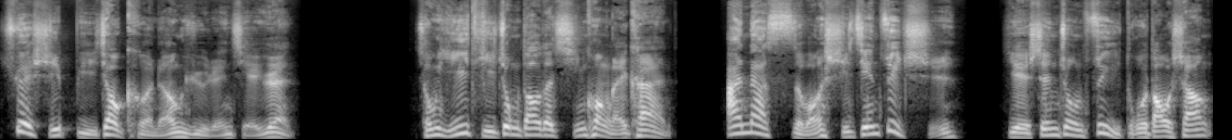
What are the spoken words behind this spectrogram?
确实比较可能与人结怨。从遗体中刀的情况来看，安娜死亡时间最迟，也身中最多刀伤，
